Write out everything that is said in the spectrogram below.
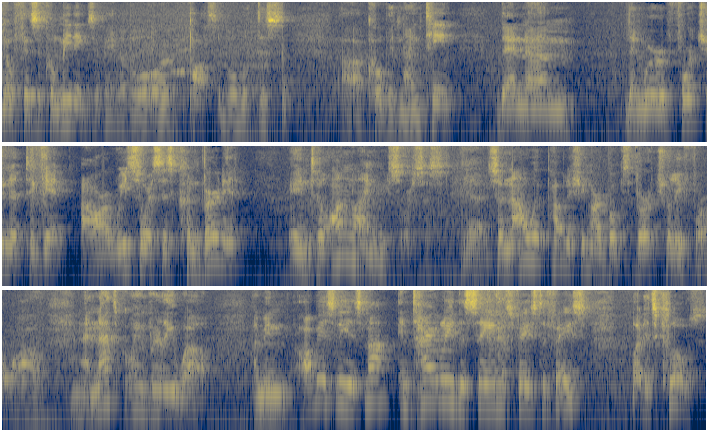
no physical meetings available or possible with this uh, COVID 19, then um, then we're fortunate to get our resources converted into online resources. Yeah. So now we're publishing our books virtually for a while, and that's going really well. I mean, obviously, it's not entirely the same as face to face, but it's close.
